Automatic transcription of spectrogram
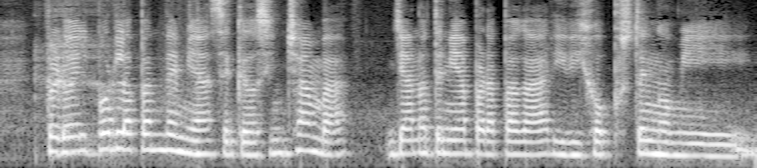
Pero él por la pandemia se quedó sin chamba, ya no tenía para pagar y dijo, pues tengo mi,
